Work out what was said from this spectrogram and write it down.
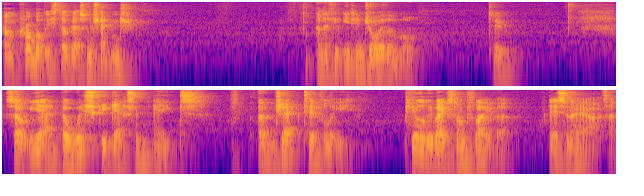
and probably still get some change. And I think you'd enjoy them more, too. So yeah, the whiskey gets an eight. Objectively, purely based on flavour, it's an eight out of ten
